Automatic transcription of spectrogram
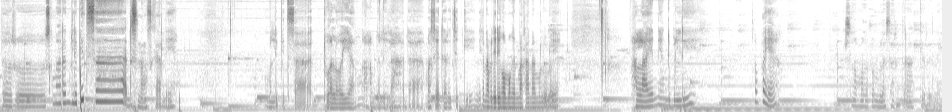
Terus kemarin beli pizza ada senang sekali beli pizza dua loyang alhamdulillah ada masih ada rezeki. Ini kenapa jadi ngomongin makanan melulu ya? Hal lain yang dibeli apa ya? Selama 18 hari terakhir ini.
